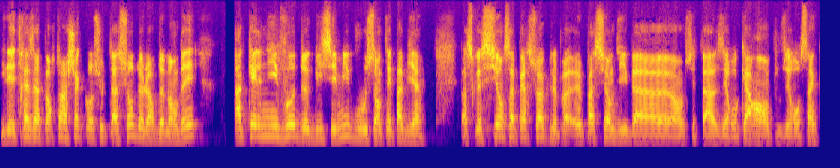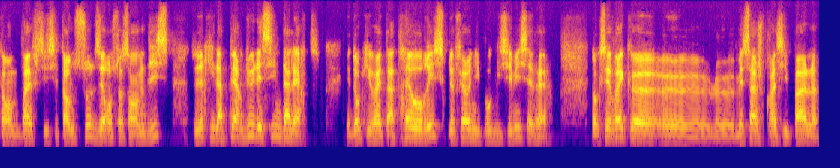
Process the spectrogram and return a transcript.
il est très important à chaque consultation de leur demander à quel niveau de glycémie vous vous sentez pas bien. Parce que si on s'aperçoit que le, patient dit ben c'est à 0,40 ou 0,50, bref, si c'est en dessous de 0,70, c'est-à-dire qu'il a perdu les signes d'alerte. Et donc, il va être à très haut risque de faire une hypoglycémie sévère. Donc, c'est vrai que euh, le message principal,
